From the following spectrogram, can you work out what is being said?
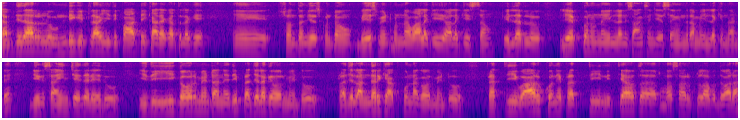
లబ్ధిదారులు ఉండి గిట్లా ఇది పార్టీ కార్యకర్తలకి సొంతం చేసుకుంటాం బేస్మెంట్ ఉన్న వాళ్ళకి వాళ్ళకి ఇస్తాం. పిల్లర్లు లేపుకొని ఉన్న ఇళ్ళని శాంక్షన్ చేస్తాం ఇందిరమ్మ ఇళ్ళ కింద అంటే దీన్ని సహించేదే లేదు. ఇది ఈ గవర్నమెంట్ అనేది ప్రజల గవర్నమెంటు ప్రజలందరికీ హక్కున్న గవర్నమెంటు. ప్రతి వారు కొనే ప్రతి నిత్యావసర సరుకుల ద్వారా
